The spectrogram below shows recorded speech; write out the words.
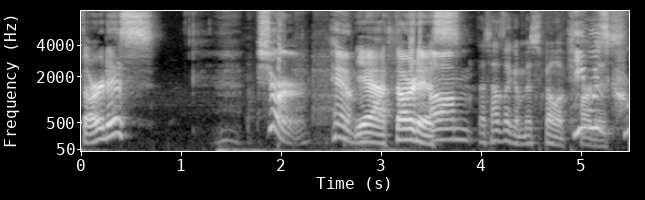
Thardus? Sure, him. Yeah, Thardus. Um, that sounds like a misspell of he was. Cr-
